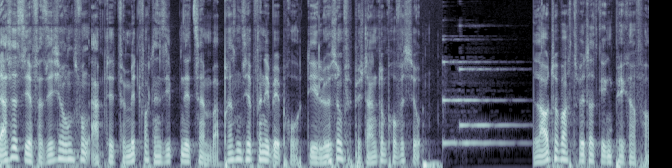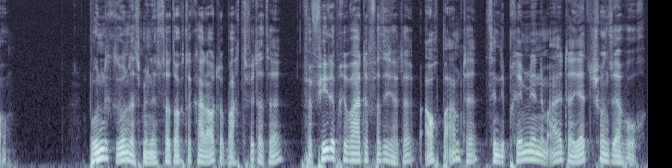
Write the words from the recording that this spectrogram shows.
Das ist Ihr Versicherungsfunk-Update für Mittwoch, den 7. Dezember, präsentiert von eBepro, die Lösung für Bestand und Provision. Lauterbach twittert gegen PKV. Bundesgesundheitsminister Dr. Karl Lauterbach twitterte, für viele private Versicherte, auch Beamte, sind die Prämien im Alter jetzt schon sehr hoch.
